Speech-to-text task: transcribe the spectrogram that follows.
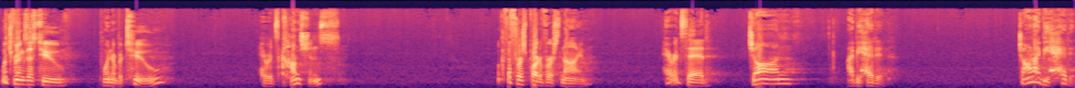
Which brings us to point number two Herod's conscience. Look at the first part of verse 9. Herod said, John I beheaded. John, I beheaded.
